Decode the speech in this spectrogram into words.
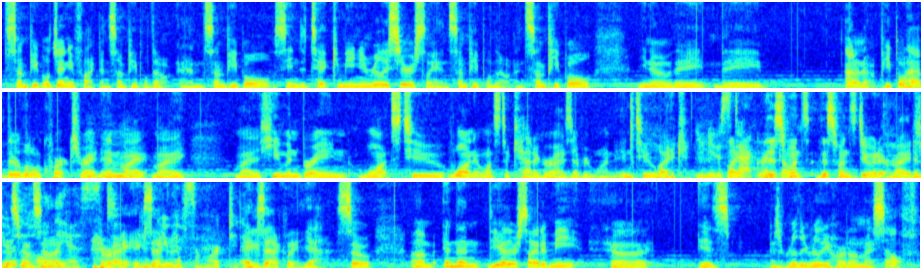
some people genuflect and some people don't. And some people seem to take communion really seriously and some people don't. And some people, you know, they, they, I don't know. People have their little quirks, right? And my my my human brain wants to one. It wants to categorize everyone into like You need like stack rank this one's this one's doing it right and You're this the one's holiest. not right. and Exactly. you have some work to do. Exactly. Yeah. So, um, and then the other side of me uh, is is really really hard on myself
